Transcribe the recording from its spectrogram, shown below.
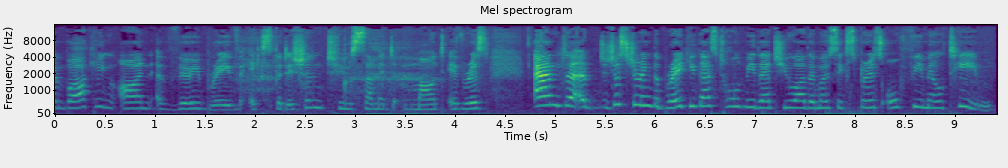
embarking on a very brave expedition to summit Mount Everest. And uh, just during the break, you guys told me that you are the most experienced all female team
